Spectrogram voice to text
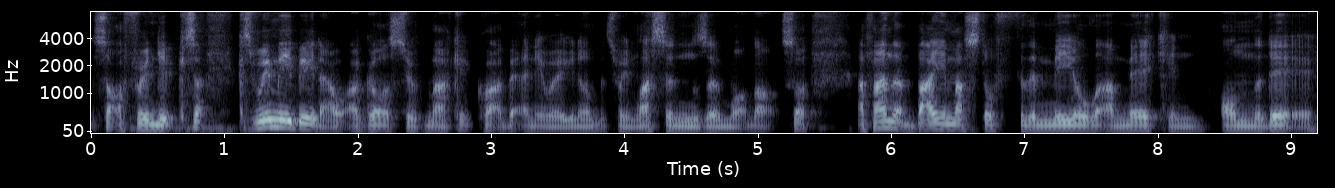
sort of for because because with me being out, I go to supermarket quite a bit anyway, you know, between lessons and whatnot. So I find that buying my stuff for the meal that I'm making on the day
